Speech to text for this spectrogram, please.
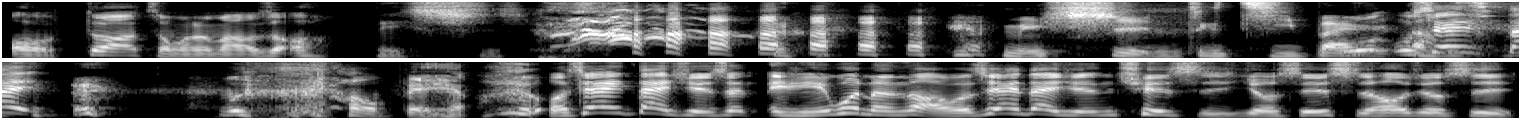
哦，对啊，怎么了吗？”我说：“哦，没事。”没事，你这个鸡掰。我我现在带我靠背啊！我现在带学生，哎、你问的很好。我现在带学生确实有些时候就是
